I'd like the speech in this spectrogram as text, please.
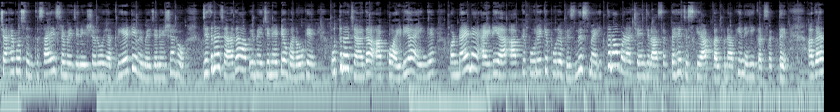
चाहे वो सिंथेसाइज्ड इमेजिनेशन हो या क्रिएटिव इमेजिनेशन हो। जितना ज़्यादा आप इमेजिनेटिव बनोगे, उतना ज़्यादा आपको आइडिया आएँगे और नए नए आइडिया आपके पूरे के पूरे बिज़नेस में इतना बड़ा चेंज ला सकते हैं जिसकी आप कल्पना भी नहीं कर सकते। अगर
